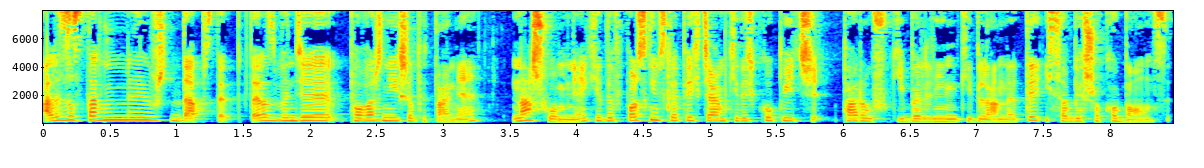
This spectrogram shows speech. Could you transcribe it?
Ale zostawimy już dubstep. Teraz będzie poważniejsze pytanie. Naszło mnie, kiedy w polskim sklepie chciałam kiedyś kupić parówki, berlinki dla nety i sobie szokobąsy.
